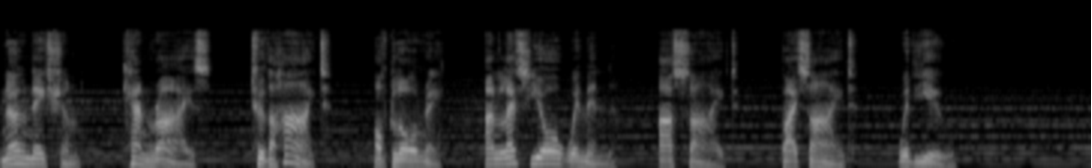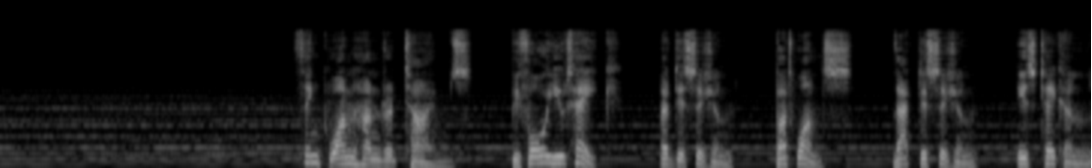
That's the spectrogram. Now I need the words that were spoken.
No nation can rise to the height of glory unless your women are side by side with you. Think 100 times before you take a decision, but once that decision is taken,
